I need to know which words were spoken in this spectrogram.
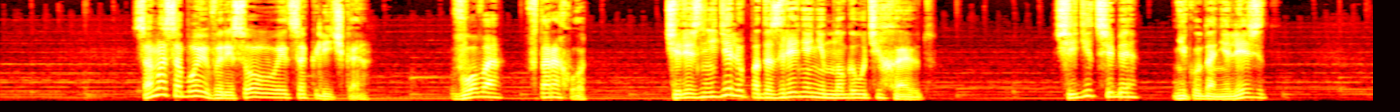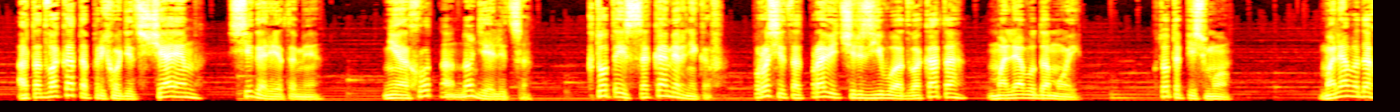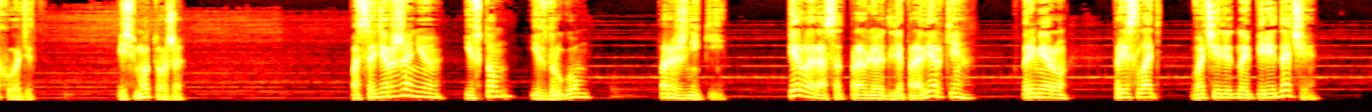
Сама собой вырисовывается кличка. Вова – второход. Через неделю подозрения немного утихают. Сидит себе, никуда не лезет. От адвоката приходит с чаем, с сигаретами. Неохотно, но делится. Кто-то из сокамерников просит отправить через его адвоката маляву домой. Кто-то письмо. Малява доходит. Письмо тоже. По содержанию и в том, и в другом порожники. Первый раз отправляют для проверки, к примеру, прислать в очередной передаче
